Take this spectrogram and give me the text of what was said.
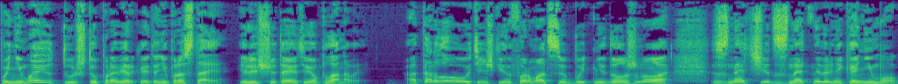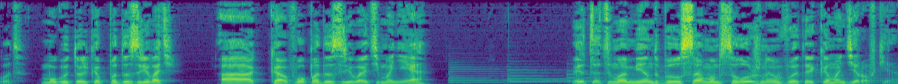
Понимают тут, что проверка это непростая, или считают ее плановой? От Орлова утечки информации быть не должно, значит, знать наверняка не могут. Могут только подозревать. А кого подозревать мне? Этот момент был самым сложным в этой командировке.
